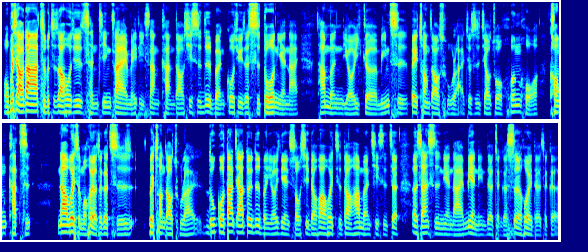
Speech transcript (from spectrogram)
我不晓得大家知不知道，或者是曾经在媒体上看到，其实日本过去这十多年来。他们有一个名词被创造出来，就是叫做“婚活空卡兹”。那为什么会有这个词被创造出来？如果大家对日本有一点熟悉的话，会知道他们其实这二三十年来面临的整个社会的这个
